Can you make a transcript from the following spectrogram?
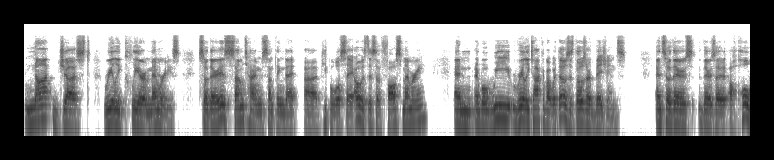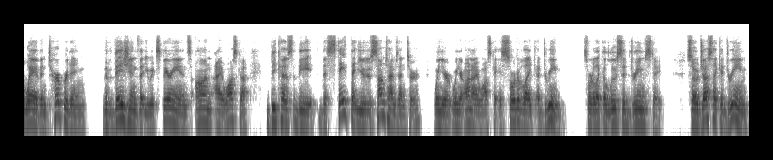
not just really clear memories. So there is sometimes something that uh, people will say, oh, is this a false memory? And, and what we really talk about with those is those are visions and so there's there's a, a whole way of interpreting the visions that you experience on ayahuasca because the the state that you sometimes enter when you're when you're on ayahuasca is sort of like a dream sort of like a lucid dream state. So just like a dream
